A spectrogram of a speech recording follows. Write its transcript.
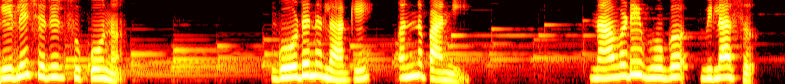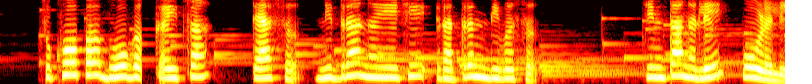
गेले शरीर सुकोन. गोडन लागे अन्न पाणी. नावडे भोग विलास सुखोपभोग कैचा त्यास निद्रा नयेची रात्रंदिवस. चिंतानले पोळले.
